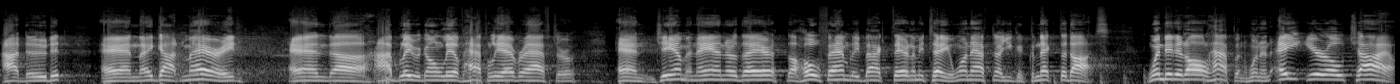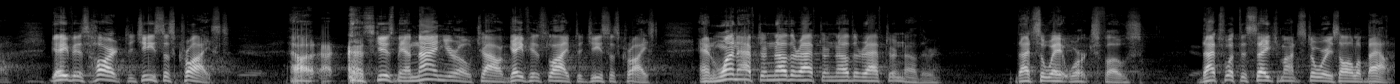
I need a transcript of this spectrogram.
I doed it, and they got married, and uh, I believe we're going to live happily ever after. And Jim and Ann are there, the whole family back there. Let me tell you, one after another, you can connect the dots. When did it all happen? When an eight year old child gave his heart to Jesus Christ. Uh, excuse me, a nine year old child gave his life to Jesus Christ. And one after another, after another, after another. That's the way it works, folks. That's what the Sagemont story is all about.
